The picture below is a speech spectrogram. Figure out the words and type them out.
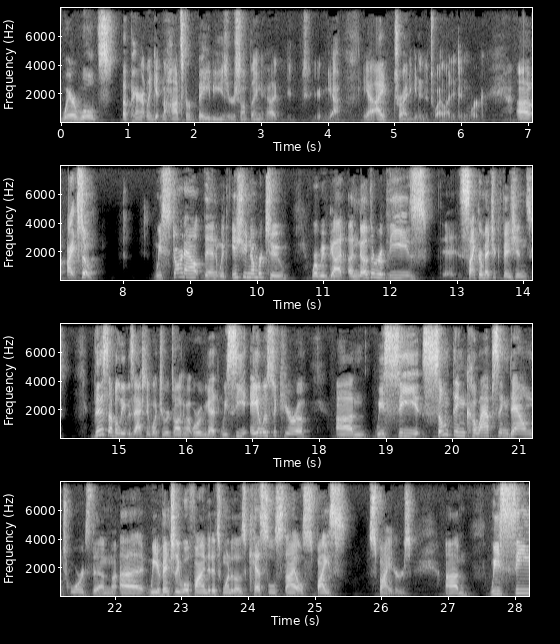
werewolves apparently getting the hots for babies or something. Uh, yeah, yeah, I tried to get into Twilight, it didn't work. Uh, all right, so we start out then with issue number two, where we've got another of these uh, psychometric visions. This, I believe, is actually what you were talking about, where we got we see Aayla Secura. Um, we see something collapsing down towards them. Uh, we eventually will find that it's one of those Kessel style spice spiders. Um, we see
